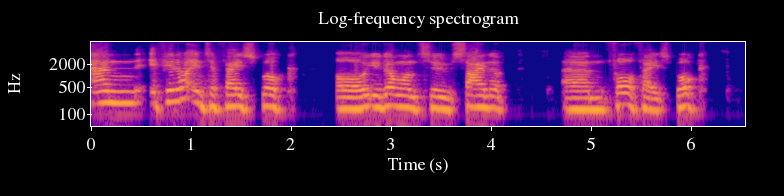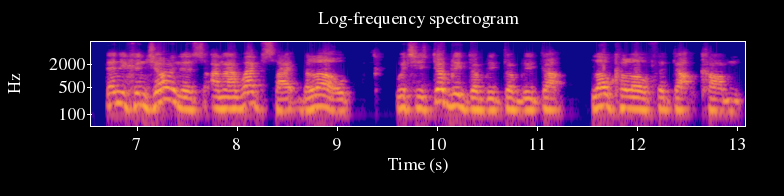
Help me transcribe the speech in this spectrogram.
And if you're not into Facebook or you don't want to sign up um, for Facebook, then you can join us on our website below, which is www.localoffer.com.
